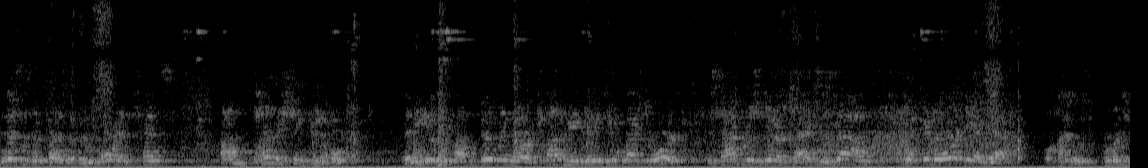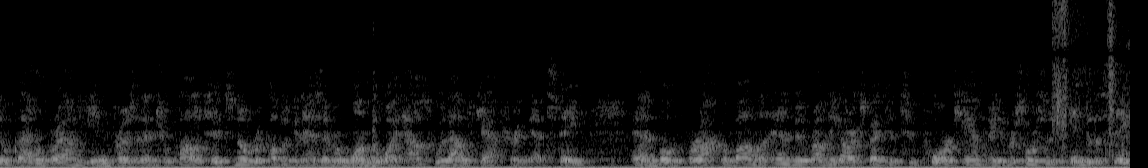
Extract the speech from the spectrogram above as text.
This is a president who's more intent on punishing people than he is on building our economy and getting people back to work. It's time for us to get our taxes down, get people working again. Ohio is a perennial battleground in presidential politics. No Republican has ever won the White House without capturing that state. And both Barack Obama and Mitt Romney are expected to pour campaign resources into the state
